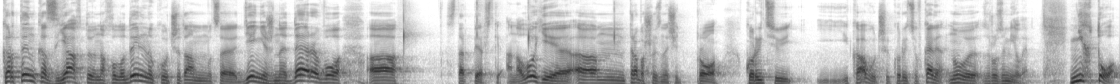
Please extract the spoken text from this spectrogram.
картинка з яхтою на холодильнику, чи там це денежне дерево. А, старперські аналогії. Ем, треба щось, значить, про корицю і каву чи корицю в каві. Ну, ви зрозуміли. Ніхто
